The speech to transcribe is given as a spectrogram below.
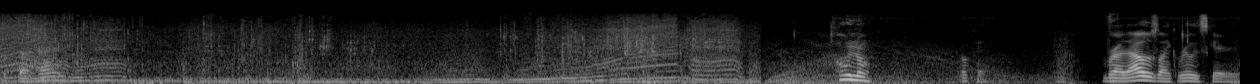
What the heck? Oh no. Okay. Bro, that was like really scary.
